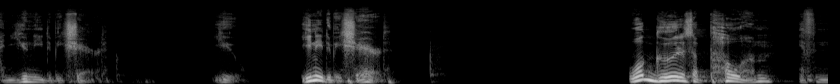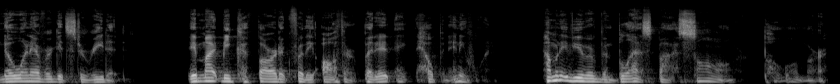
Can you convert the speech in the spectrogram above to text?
and you need to be shared. You. You need to be shared. What good is a poem if no one ever gets to read it? It might be cathartic for the author, but it ain't helping anyone. How many of you have ever been blessed by a song or a poem or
